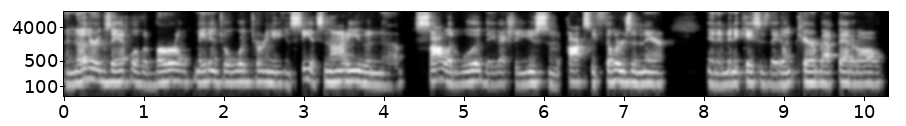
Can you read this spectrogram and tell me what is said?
Another example of a burl made into a wood turning. You can see it's not even uh, solid wood. They've actually used some epoxy fillers in there. And in many cases, they don't care about that at all.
